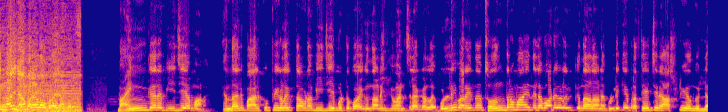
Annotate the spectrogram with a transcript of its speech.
എന്നാലും ഞാൻ പറയാനുള്ള അഭിപ്രായം ഞാൻ ഭയങ്കര ബി ജി എം ആണ്. എന്തായാലും പാൽക്കുപ്പികൾ ഇത്തവണ ബി ജി എം ഇട്ട് പോയെന്നാണ് എനിക്ക് മനസ്സിലാക്കാനുള്ളത്. പുള്ളി പറയുന്നത് സ്വതന്ത്രമായ നിലപാടുകൾ എടുക്കുന്ന ആളാണ്. പുള്ളിക്ക് പ്രത്യേകിച്ച് രാഷ്ട്രീയമൊന്നുമില്ല.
